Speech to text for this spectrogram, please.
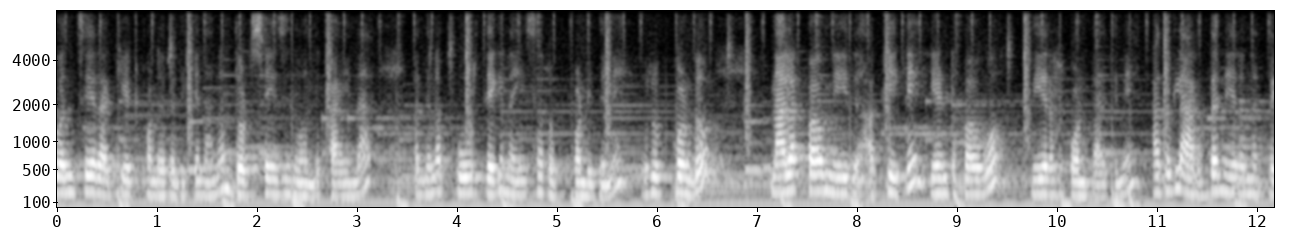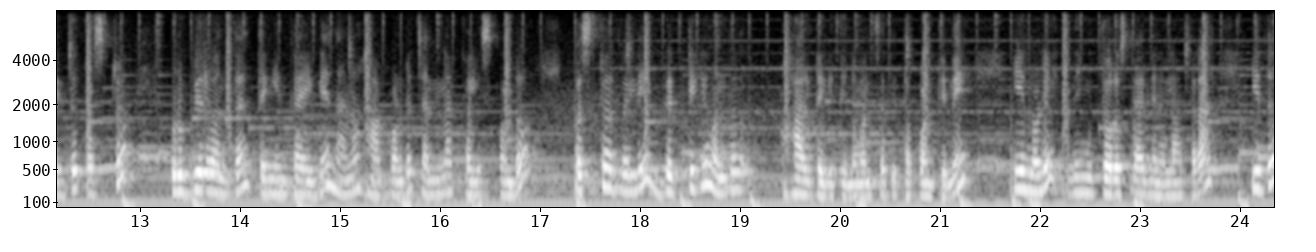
ಒಂದು ಸೇರು ಅಕ್ಕಿ ಇಟ್ಕೊಂಡಿರೋದಕ್ಕೆ ನಾನು ದೊಡ್ಡ ಸೈಜಿನ ಒಂದು ಕಾಯಿನ ಅದನ್ನು ಪೂರ್ತಿಯಾಗಿ ನೈಸಾಗಿ ರುಬ್ಕೊಂಡಿದ್ದೀನಿ. ರುಬ್ಕೊಂಡು ನಾಲ್ಕು ಪಾವು ನೀರು, ಅಕ್ಕಿಗೆ ಎಂಟು ಪಾವು ನೀರು ಹಾಕ್ಕೊಳ್ತಾ ಇದ್ದೀನಿ. ಅದರಲ್ಲಿ ಅರ್ಧ ನೀರನ್ನು ತೆಗೆದು ಫಸ್ಟು ರುಬ್ಬಿರುವಂಥ ತೆಂಗಿನಕಾಯಿಗೆ ನಾನು ಹಾಕ್ಕೊಂಡು ಚೆನ್ನಾಗಿ ಕಲಿಸ್ಕೊಂಡು ಫಸ್ಟ್ ಅದರಲ್ಲಿ ಗಟ್ಟಿಗೆ ಒಂದು ಹಾಲು ತೆಗಿತೀನಿ ಒಂದು ಸತಿ ತಗೊಳ್ತೀನಿ ಈ ನೋಡಿ ನಿಮ್ಗೆ ತೋರಿಸ್ತಾ ಇದ್ದೀನಲ್ಲ ಆ ಥರ. ಇದು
